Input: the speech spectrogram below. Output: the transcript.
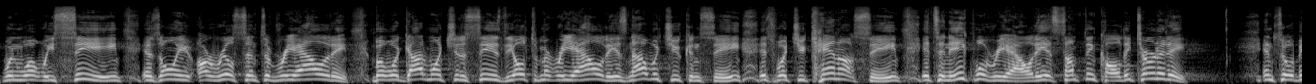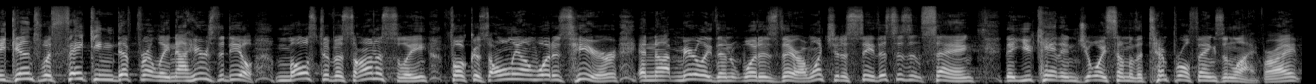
when what we see is only our real sense of reality. But what God wants you to see is the ultimate reality is not what you can see, it's what you cannot see. It's an equal reality, it's something called eternity. And so it begins with thinking differently. Now, here's the deal most of us, honestly, focus only on what is here and not merely than what is there. I want you to see this isn't saying that you can't enjoy some of the temporal things in life, all right?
